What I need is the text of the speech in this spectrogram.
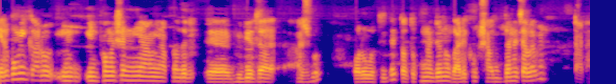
এরকমই কারও ইনফরমেশন নিয়ে আমি আপনাদের ভিডিওতে আসব। পরবর্তীতে ততক্ষণের জন্য গাড়ি খুব সাবধানে চালাবেন। টাটা।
